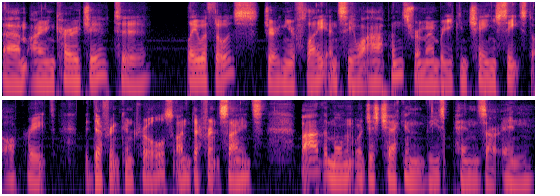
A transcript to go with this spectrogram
Um, I encourage you to play with those during your flight and see what happens. Remember, you can change seats to operate the different controls on different sides. But at the moment, we're just checking these pins are in.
